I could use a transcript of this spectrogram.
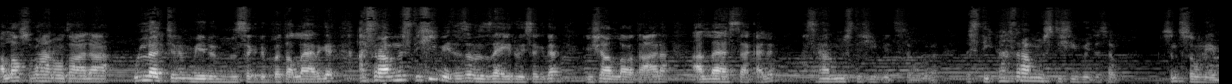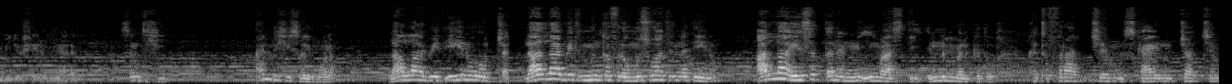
አላህ سبحانه وتعالى ሁላችንም ሄደን የምንሰግድበት አላህ ያድርገን። 15 ሺህ ቤተሰብ እዛ ሄዶ ይሰግዳል። ኢንሻአላህ ተዓላ አላህ ያሳካለን። 15 ሺህ ቤተሰብ ሆነ። እስቲ ከ15 ሺህ ቤተሰብ ስንት ሰው ነው ቪዲዮ share የሚያደርገው? ስንት ሺህ? አንድ ሺህ ሰው ይሞላ። ለአላህ ቤት ይሄ ነው ሩጫ። ለአላህ ቤት የምንከፍለው መስዋዕትነት ይሄ ነው። አላህ የሰጠንን ኒዕማ እስቲ እንመልከተው። ከጥፍራችን እስከ አይኖቻችን፣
